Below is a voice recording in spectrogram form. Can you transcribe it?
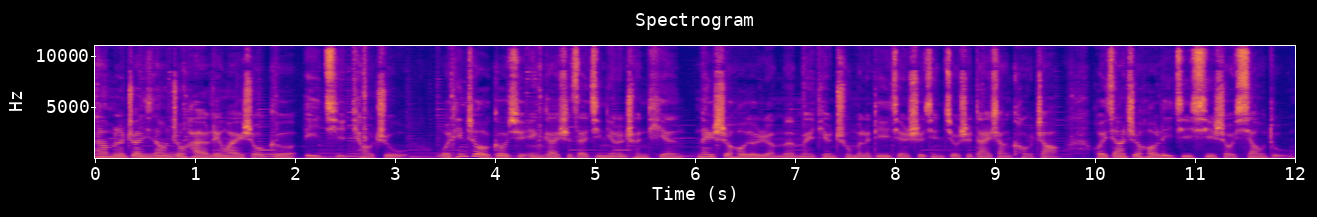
他们的专辑当中，还有另外一首歌《一起跳支舞》。我听这首歌曲应该是在今年的春天，那时候的人们每天出门的第一件事情就是戴上口罩，回家之后立即洗手消毒，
